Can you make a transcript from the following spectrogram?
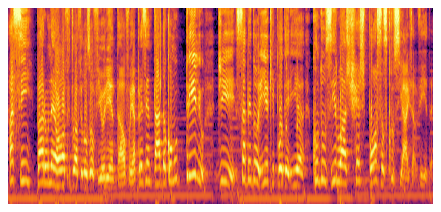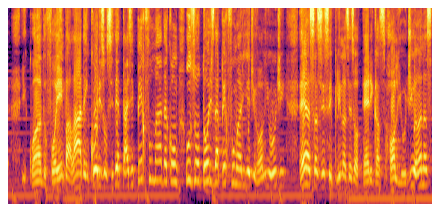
Assim, para o neófito, a filosofia oriental foi apresentada como um trilho de sabedoria que poderia conduzi-lo às respostas cruciais da vida. E quando foi embalada em cores ocidentais e perfumada com os odores da perfumaria de Hollywood, essas disciplinas esotéricas hollywoodianas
